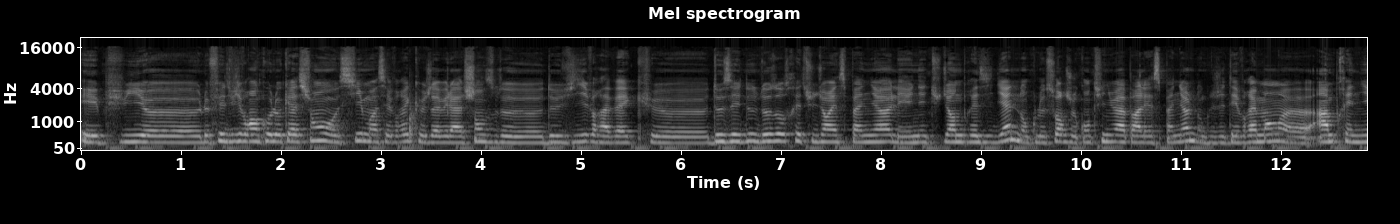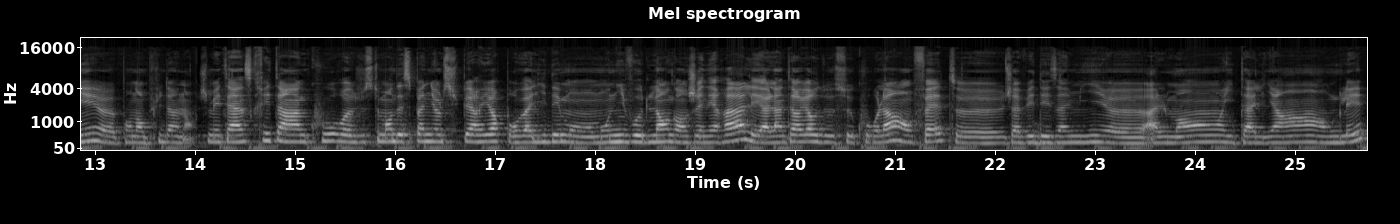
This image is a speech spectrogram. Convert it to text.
Et puis euh, le fait de vivre en colocation aussi, moi c'est vrai que j'avais la chance de, vivre avec euh, deux, deux, autres étudiants espagnols et une étudiante brésilienne. Donc le soir je continuais à parler espagnol, donc j'étais vraiment euh, imprégnée pendant plus d'un an. Je m'étais inscrite à un cours justement d'espagnol supérieur pour valider mon, mon, niveau de langue en général. Et à l'intérieur de ce cours-là, en fait, j'avais des amis allemands, italiens, anglais.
